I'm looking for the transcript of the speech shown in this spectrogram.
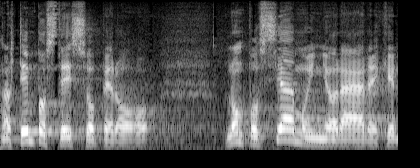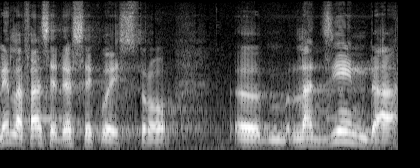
Al tempo stesso però non possiamo ignorare che nella fase del sequestro eh, l'azienda,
